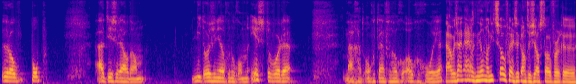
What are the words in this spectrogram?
europop uit Israël dan. Niet origineel genoeg om eerste te worden. Maar gaat ongetwijfeld hoge ogen gooien. Nou, we zijn eigenlijk helemaal niet zo vreselijk enthousiast over, uh,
